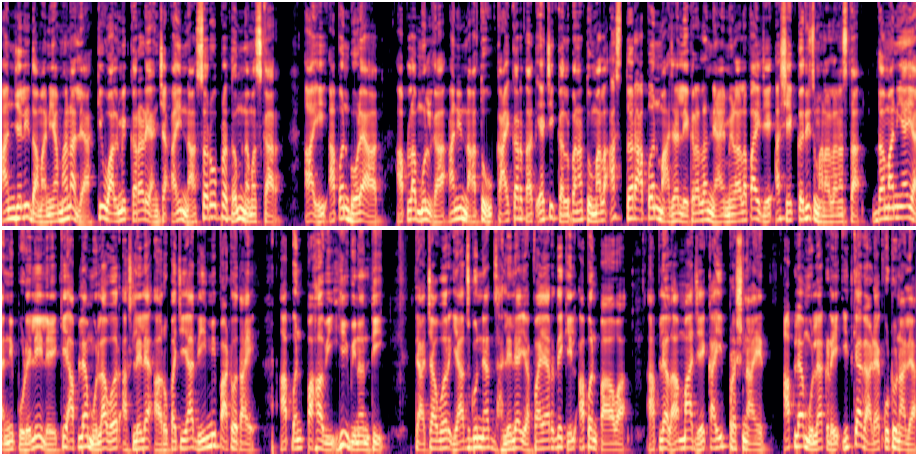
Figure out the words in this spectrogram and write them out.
अंजली दमानिया म्हणाल्या की वाल्मिक कराड यांच्या आईंना सर्वप्रथम नमस्कार. आई आपण भोळ्या आहात. आपला मुलगा आणि नातू काय करतात याची कल्पना तुम्हाला अस तर आपण माझ्या लेकराला न्याय मिळाला पाहिजे असे कधीच म्हणाला नसता. दमानिया यांनी पुढे लिहिले की आपल्या मुलावर असलेल्या आरोपाची यादी मी पाठवत आहे. आपण पाहावी ही विनंती. त्याच्यावर याच गुन्ह्यात झालेल्या एफ आय आर देखील आपण पाहावा. आपल्याला माझे काही प्रश्न आहेत. आपल्या मुलाकडे इतक्या गाड्या कुठून आल्या?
